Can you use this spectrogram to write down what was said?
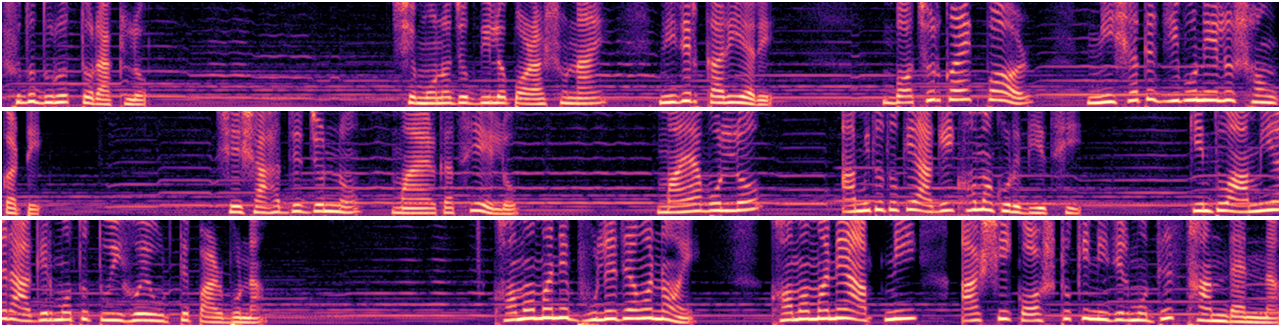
শুধু দূরত্ব রাখল। সে মনোযোগ দিল পড়াশোনায়, নিজের ক্যারিয়ারে। বছর কয়েক পর নিশাতে জীবনে এলো সংকাটে। সে সাহায্যের জন্য মায়ার কাছে এলো। মায়া বলল, আমি তো তোকে আগেই ক্ষমা করে দিয়েছি, কিন্তু আমি আর আগের মতো তুই হয়ে উঠতে পারব না। ক্ষমা মানে ভুলে যাওয়া নয়। ক্ষমা মানে আপনি আর সেই কষ্টকে নিজের মধ্যে স্থান দেন না।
